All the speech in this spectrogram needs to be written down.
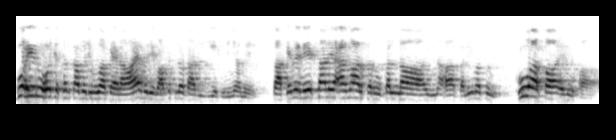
وہی روح جسم کا مجموعہ کہہ رہا ہے، مجھے واپس لوٹا دیجیے دنیا میں، تاکہ میں نیک سال اعمال کروں۔ کل کلیمت ہوا کا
